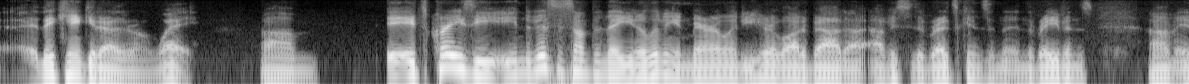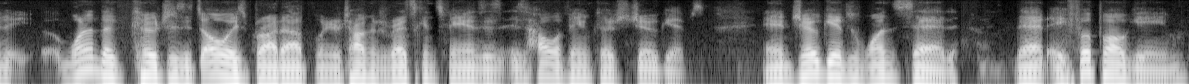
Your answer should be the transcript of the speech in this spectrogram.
uh, they can't get out of their own way. Um, it, it's crazy. You know, this is something that you know, living in Maryland, you hear a lot about. Uh, obviously, the Redskins and the, and the Ravens. Um, and one of the coaches that's always brought up when you're talking to Redskins fans is, is Hall of Fame coach Joe Gibbs. And Joe Gibbs once said that a football game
